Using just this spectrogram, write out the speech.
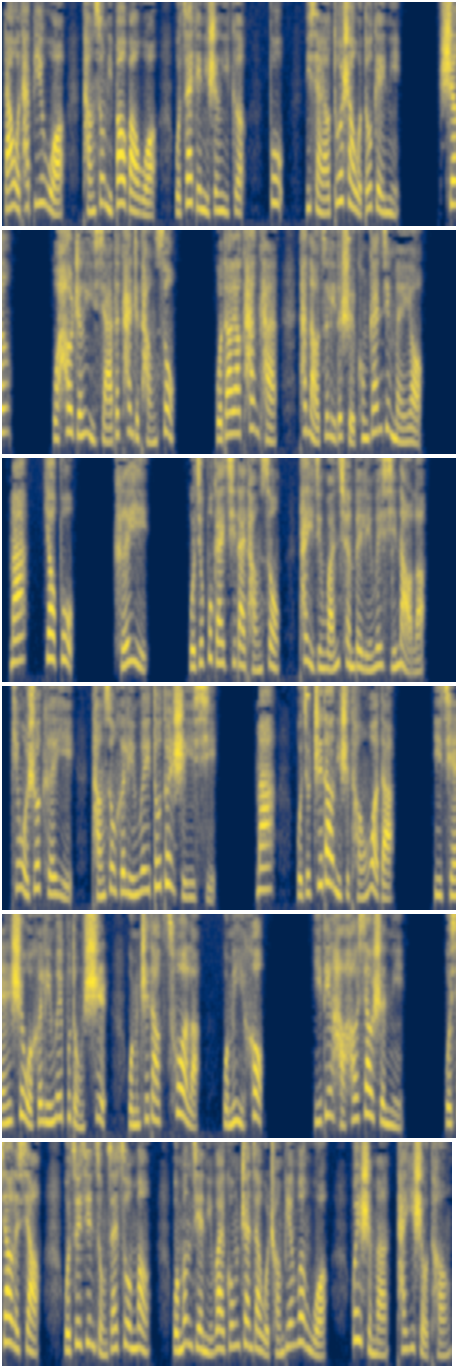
打我，他逼我。唐宋，你抱抱我，我再给你生一个。不，你想要多少我都给你生。我好整以暇的看着唐宋，我倒要看看他脑子里的水控干净没有。妈，要不可以，我就不该期待唐宋，他已经完全被林威洗脑了。听我说可以，唐宋和林威都顿时一喜。妈，我就知道你是疼我的。以前是我和林威不懂事，我们知道错了，我们以后一定好好孝顺你。我笑了笑，我最近总在做梦，我梦见你外公站在我床边问我为什么他一手疼，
